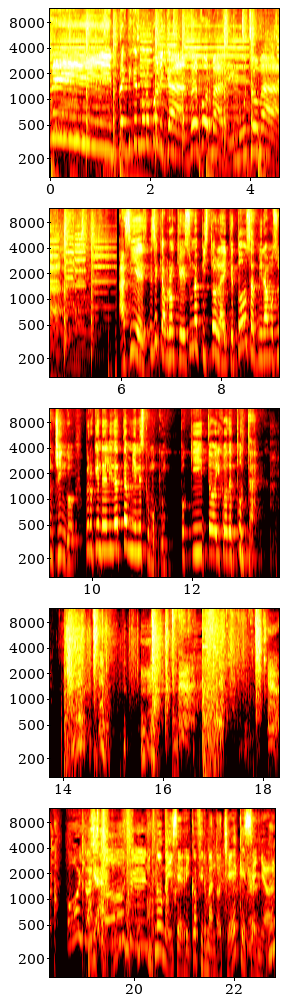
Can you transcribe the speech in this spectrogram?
Slim. Prácticas monopólicas, reformas y mucho más. Así es, ese cabrón que es una pistola y que todos admiramos un chingo, pero que en realidad también es como que un poquito hijo de puta. No me hice rico firmando cheques, señor.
